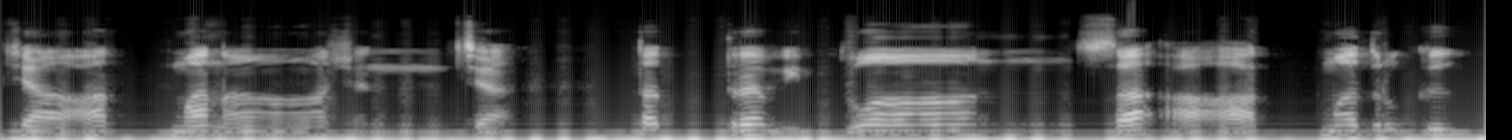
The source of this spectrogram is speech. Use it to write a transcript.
च आत्मनाशम् च तत्र विद्वान् स आत्मदृक्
